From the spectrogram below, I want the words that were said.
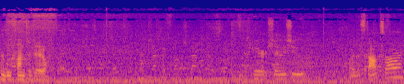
going to be fun to do. Here it shows you where the stops are.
